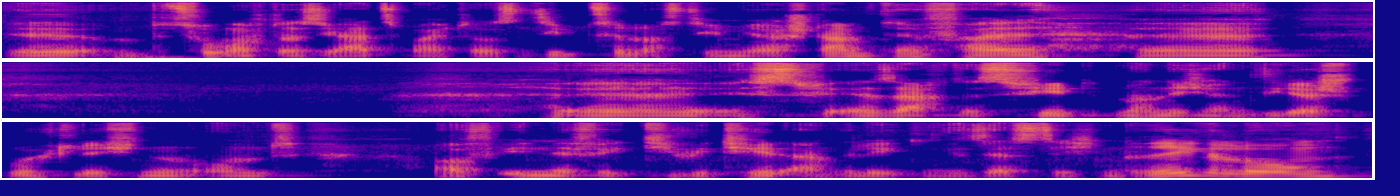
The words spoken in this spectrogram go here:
äh, bezogen auf das Jahr 2017, aus dem Jahr stammt der Fall, es, er sagt, es fehlt noch nicht an widersprüchlichen und auf Ineffektivität angelegten gesetzlichen Regelungen.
